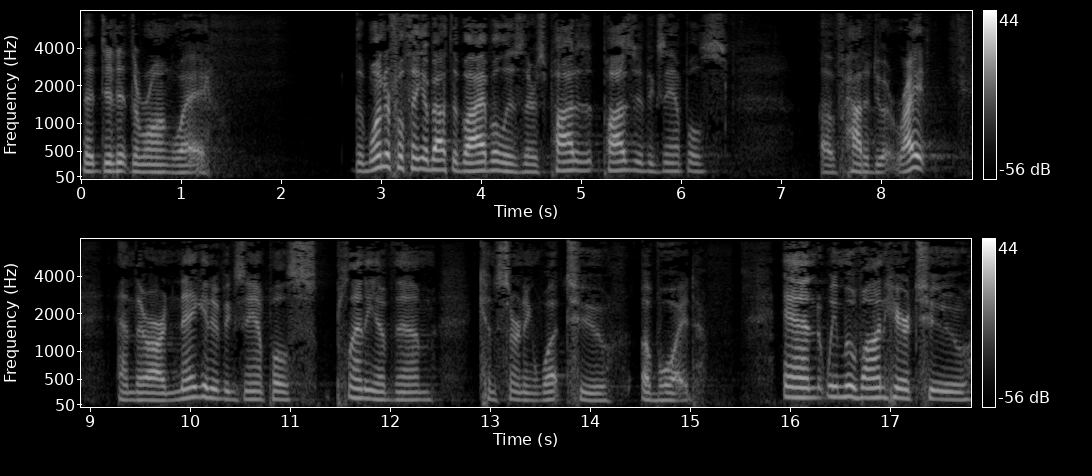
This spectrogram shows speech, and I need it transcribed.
that did it the wrong way. The wonderful thing about the Bible is there's positive examples of how to do it right, and there are negative examples, plenty of them, concerning what to avoid. And we move on here to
